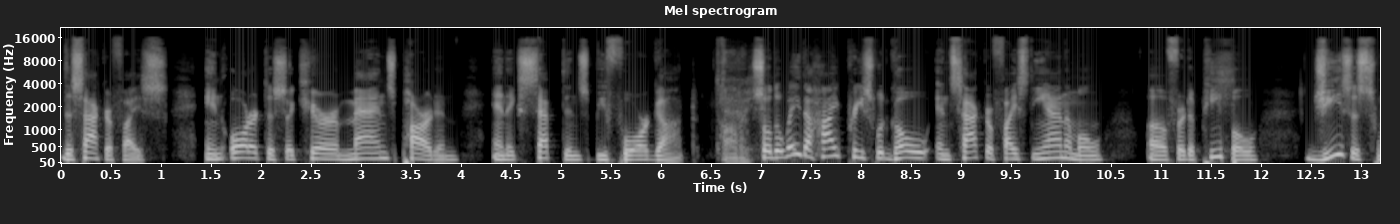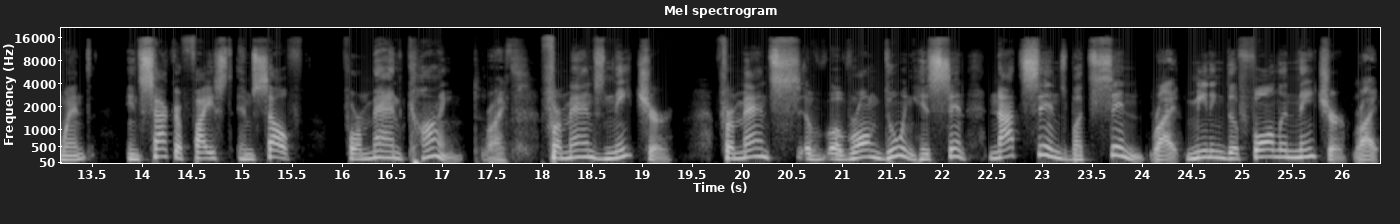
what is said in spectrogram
the sacrifice in order to secure man's pardon and acceptance before God. So the way the high priest would go and sacrifice the animal uh, for the people, Jesus went and sacrificed himself for mankind Right. for man's nature, for man's wrongdoing, his sin, not sins, but sin, Right. meaning the fallen nature Right.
